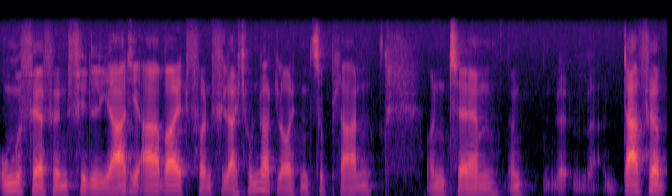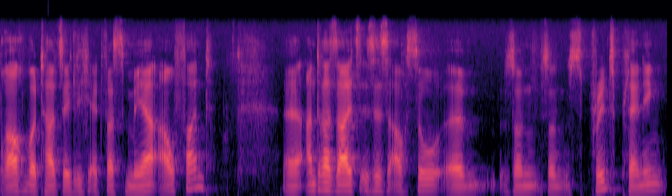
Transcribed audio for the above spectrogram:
ungefähr für ein Vierteljahr die Arbeit von vielleicht 100 Leuten zu planen. Und, ähm, und äh, dafür brauchen wir tatsächlich etwas mehr Aufwand. Äh, andererseits ist es auch so, ähm, so ein, so ein Sprint-Planning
